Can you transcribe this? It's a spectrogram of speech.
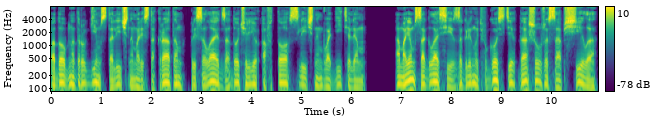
подобно другим столичным аристократам, присылает за дочерью авто с личным водителем. О моем согласии заглянуть в гости Даша уже сообщила,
